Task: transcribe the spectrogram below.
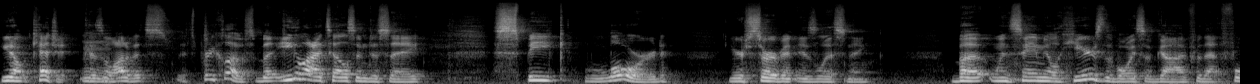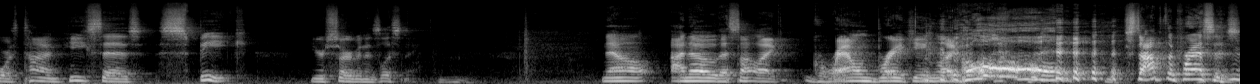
you don't catch it because a mm. lot of it's it's pretty close. But Eli tells him to say, "Speak, Lord, your servant is listening." But when Samuel hears the voice of God for that fourth time, he says, "Speak, your servant is listening." Now, I know that's not like groundbreaking, like, oh, stop the presses.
